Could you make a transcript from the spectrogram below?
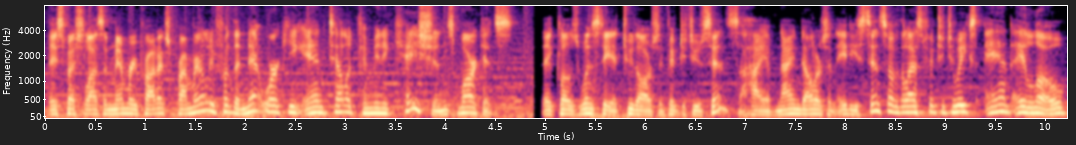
They specialize in memory products primarily for the networking and telecommunications markets. They closed Wednesday at $2.52, a high of $9.80 over the last 52 weeks, and a low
